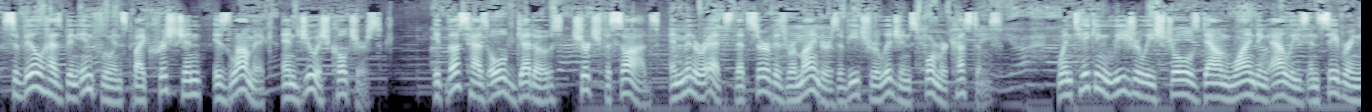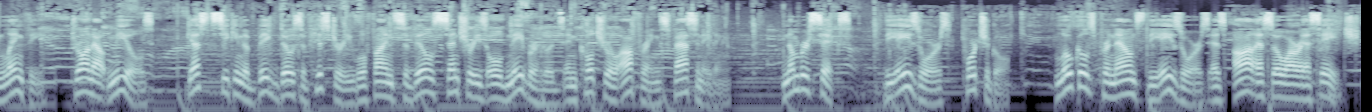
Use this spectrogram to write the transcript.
Seville has been influenced by Christian, Islamic, and Jewish cultures. It thus has old ghettos, church facades, and minarets that serve as reminders of each religion's former customs. When taking leisurely strolls down winding alleys and savoring lengthy, drawn-out meals, guests seeking a big dose of history will find Seville's centuries-old neighborhoods and cultural offerings fascinating. Number 6. The Azores, Portugal. Locals pronounce the Azores as ASORSH.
